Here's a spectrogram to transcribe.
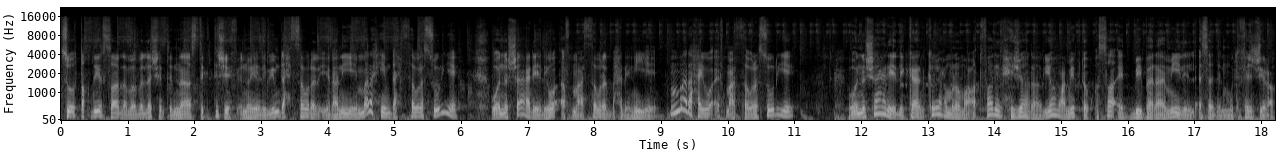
سوء التقدير صار لما بلشت الناس تكتشف إنه يلي بيمدح الثورة الإيرانية ما رح يمدح الثورة السورية وإنه الشاعر يلي وقف مع الثورة البحرينية ما رح يوقف مع الثورة السورية. وانه الشاعر يلي كان كل عمره مع أطفال الحجارة اليوم عم يكتب قصائد ببراميل الأسد المتفجرة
